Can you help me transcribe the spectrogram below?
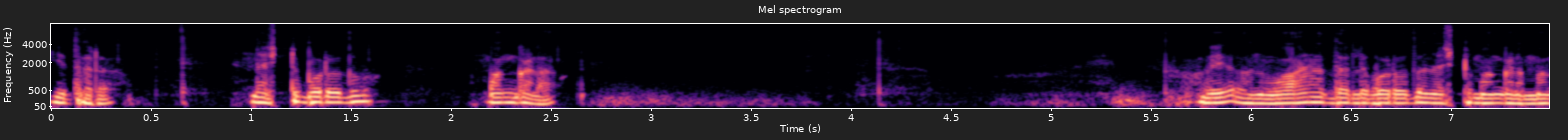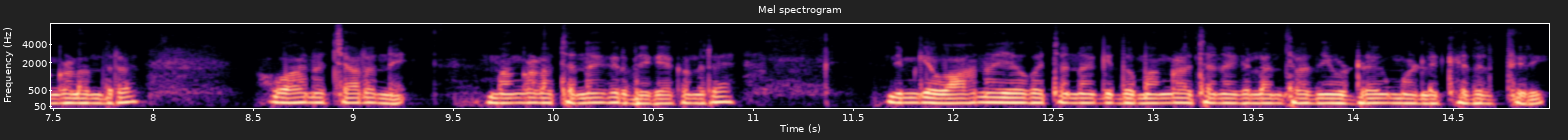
ಈ ಥರ. ನೆಕ್ಸ್ಟ್ ಬರೋದು ಮಂಗಳ. ವಾಹನದಲ್ಲಿ ಬರೋದು ನೆಕ್ಸ್ಟ್ ಮಂಗಳ. ಮಂಗಳ ಅಂದರೆ ವಾಹನ ಚಾಲನೆ. ಮಂಗಳ ಚೆನ್ನಾಗಿರ್ಬೇಕು. ಯಾಕಂದರೆ ನಿಮಗೆ ವಾಹನ ಯೋಗ ಚೆನ್ನಾಗಿದ್ದು ಮಂಗಳ ಚೆನ್ನಾಗಿಲ್ಲ ಅಂತ ನೀವು ಡ್ರೈವ್ ಮಾಡಲಿಕ್ಕೆ ಹೆದರ್ತೀರಿ.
